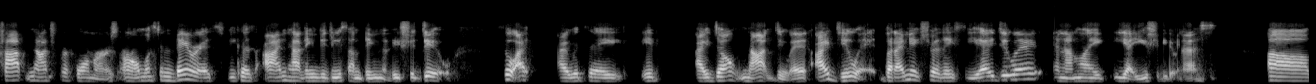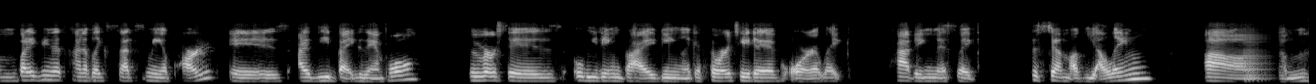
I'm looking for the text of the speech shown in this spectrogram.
top notch performers are almost embarrassed because I'm having to do something that they should do. So I, I would say it I don't not do it. I do it, but I make sure they see I do it. And I'm like, yeah, you should be doing this. Um, but I think that's kind of like sets me apart is I lead by example versus leading by being like authoritative or like having this like system of yelling. Um,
